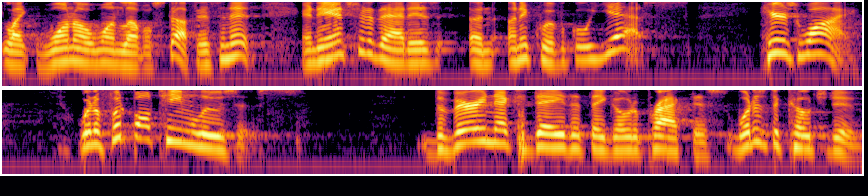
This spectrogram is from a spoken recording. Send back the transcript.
like 101 level stuff, isn't it? And the answer to that is an unequivocal yes. Here's why. When a football team loses, the very next day that they go to practice, what does the coach do?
